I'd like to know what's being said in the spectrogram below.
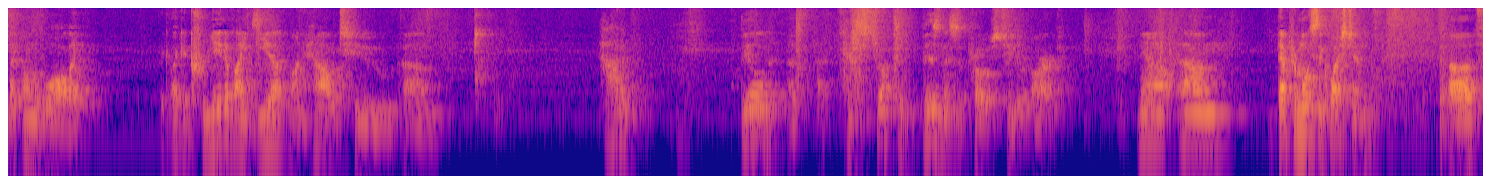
like on the wall, like like, like a creative idea on how to um, how to build a, a, constructive business approach to your art. Now um, that promotes the question of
